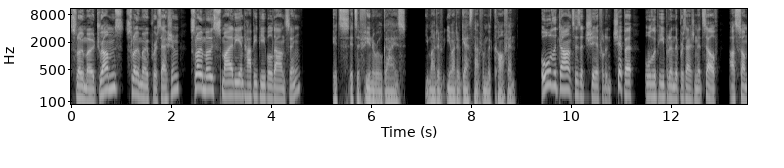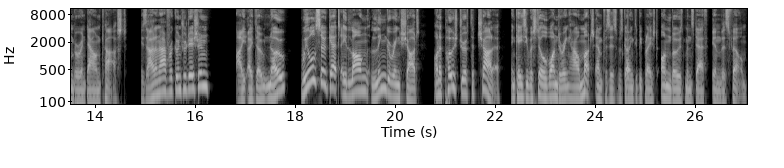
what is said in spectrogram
Slow mo drums, slow mo procession, slow mo smiley and happy people dancing. It's it's a funeral, guys. You might have you might have guessed that from the coffin. All the dancers are cheerful and chipper, all the people in the procession itself are somber and downcast. Is that an African tradition? I, I don't know. We also get a long, lingering shot on a poster of T'Challa, in case you were still wondering how much emphasis was going to be placed on Boseman's death in this film.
